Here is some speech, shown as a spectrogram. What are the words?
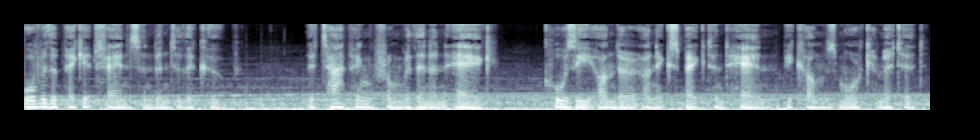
over the picket fence and into the coop, the tapping from within an egg, cozy under an expectant hen, becomes more committed.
